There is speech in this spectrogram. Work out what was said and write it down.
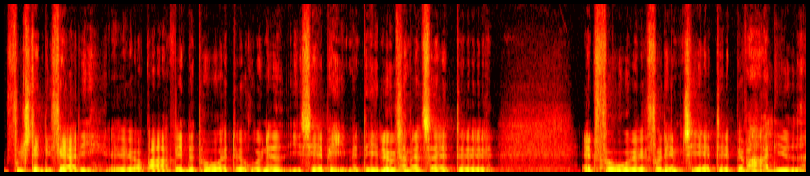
fuldstændig færdige øh, og bare ventede på at øh, ryge ned i CRP, men det lykkedes ham altså at, øh, at få, øh, få dem til at øh, bevare livet.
